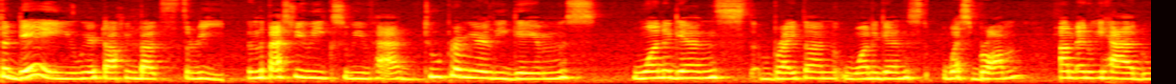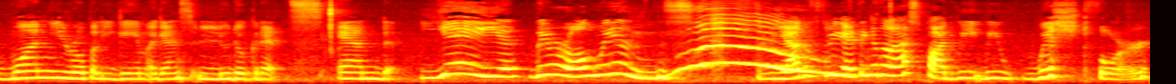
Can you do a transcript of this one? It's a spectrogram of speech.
today we're talking about three. In the past few weeks, we've had two Premier League games one against Brighton, one against West Brom. Um, and we had one Europa League game against Ludogorets. And yay! They were all wins! Three out of three. I think in the last pod we, we wished for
